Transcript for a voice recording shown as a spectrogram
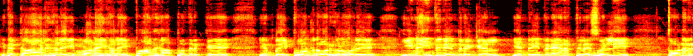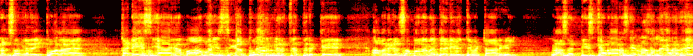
இந்த காடுகளை மலைகளை பாதுகாப்பதற்கு எம்மை போன்றவர்களோடு இணைந்து நின்றுங்கள் என்று இந்த நேரத்தில் சொல்லி தோழர்கள் சொன்னதைப் போல கடைசியாக மாவோயிஸ்டுகள் போர் நிறுத்தத்திற்கு அவர்கள் சம்மதம் என்று அறிவித்து விட்டார்கள். நான் சத்தீஸ்கர் அரசு என்ன சொல்லுகிறது?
